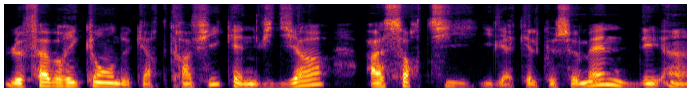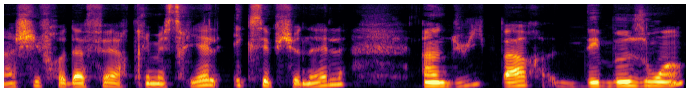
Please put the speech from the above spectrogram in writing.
le fabricant de cartes graphiques, NVIDIA, a sorti il y a quelques semaines un chiffre d'affaires trimestriel exceptionnel, induit par des besoins,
